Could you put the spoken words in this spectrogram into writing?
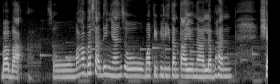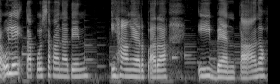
baba. So, mga basa din yan. So, mapipilitan tayo na labhan siya uli. Tapos, saka natin ihanger para ibenta. Ano?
